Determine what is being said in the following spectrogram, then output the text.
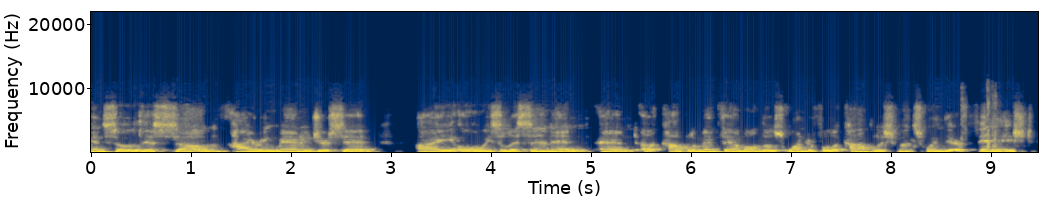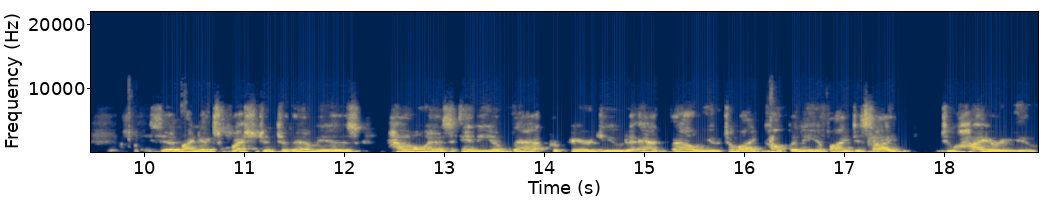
And so this um, hiring manager said, I always listen and, and uh, compliment them on those wonderful accomplishments when they're finished. He said, My next question to them is, How has any of that prepared you to add value to my company if I decide to hire you?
